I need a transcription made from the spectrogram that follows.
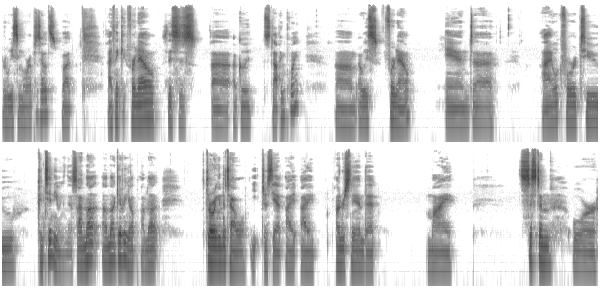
releasing more episodes, but I think for now this is uh, a good stopping point, um, at least for now. And uh, I look forward to continuing this. I'm not. I'm not giving up. I'm not throwing in the towel just yet. I I understand that my system or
